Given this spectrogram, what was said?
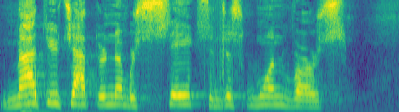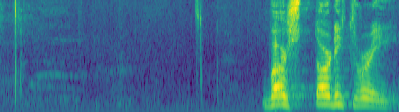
Matthew chapter number 6 and just one verse. Verse 33.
